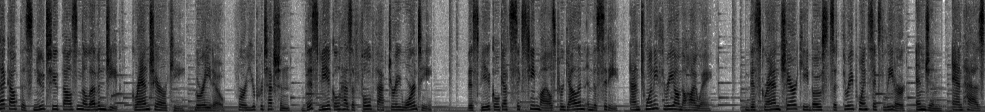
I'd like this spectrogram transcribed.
Check out this new 2011 Jeep Grand Cherokee Laredo. For your protection, this vehicle has a full factory warranty. This vehicle gets 16 miles per gallon in the city, and 23 on the highway. This Grand Cherokee boasts a 3.6-liter engine, and has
